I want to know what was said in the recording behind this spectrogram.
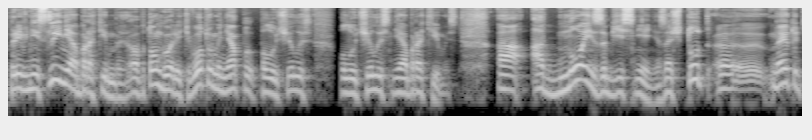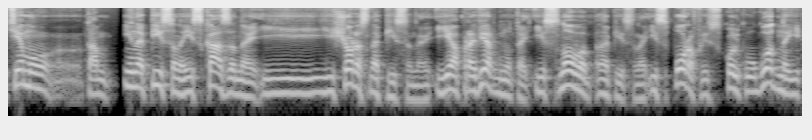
привнесли необратимость, а потом говорите, вот у меня получилась, получилась необратимость. А одно из объяснений, значит, тут э, на эту тему там и написано, и сказано, и еще раз написано, и опровергнуто, и снова написано, и споров, и сколько угодно, и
